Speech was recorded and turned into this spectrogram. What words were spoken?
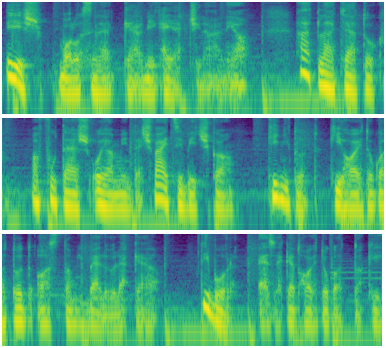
És valószínűleg kell még helyet csinálnia. Hát látjátok, a futás olyan, mint egy svájci bicska, kinyitott, kihajtogatod azt, ami belőle kell. Tibor ezeket hajtogatta ki.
